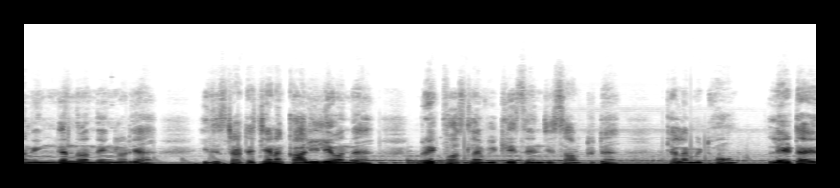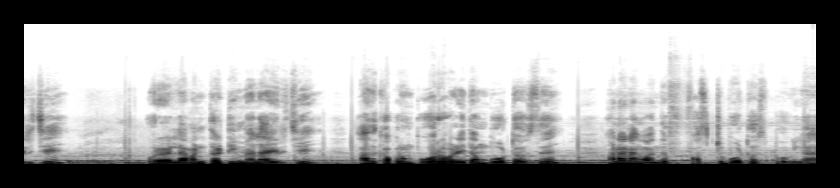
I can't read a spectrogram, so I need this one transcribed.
நாங்கள் இங்கேருந்து வந்து எங்களுடைய இது ஸ்டார்ட் ஆச்சு. ஏன்னா காலையிலே வந்து பிரேக்ஃபாஸ்ட்லாம் வீட்டிலேயே செஞ்சு சாப்பிட்டுட்டு கிளம்பிட்டோம். லேட் ஆயிடுச்சு ஒரு லெவன் தேர்ட்டி மேலே ஆயிடுச்சு அதுக்கப்புறம் போகிற வழி தான் போட் ஹவுஸு ஆனால் நாங்கள் வந்து ஃபஸ்ட்டு போட் ஹவுஸ் போகலை.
